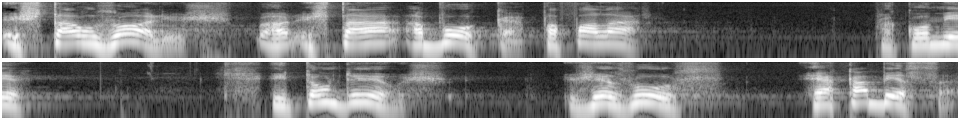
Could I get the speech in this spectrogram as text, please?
Está os olhos, está a boca para falar, para comer. Então Deus, Jesus, é a cabeça.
